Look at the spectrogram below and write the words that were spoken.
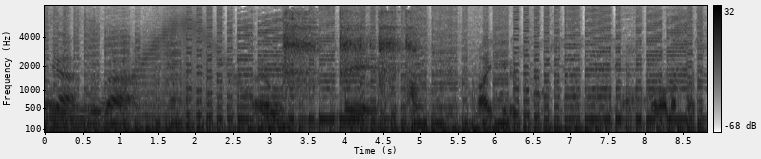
Pie. Hyvä. Ei ollut... Niin. Kaikki nyt. Kolmas nosto.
